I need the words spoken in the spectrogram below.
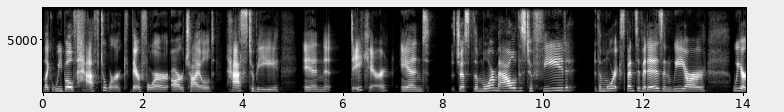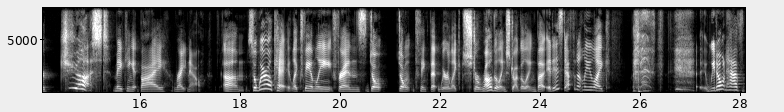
like we both have to work, therefore, our child has to be in daycare. And just the more mouths to feed, the more expensive it is and we are we are just making it by right now. Um so we're okay. Like family, friends, don't don't think that we're like struggling struggling, but it is definitely like we don't have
